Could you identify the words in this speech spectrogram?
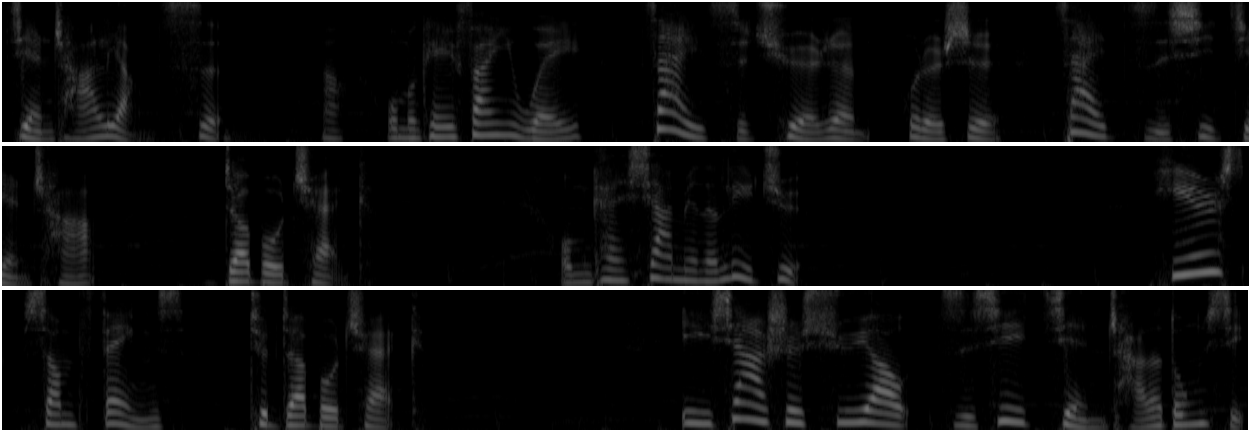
检查两次啊，我们可以翻译为再次确认，或者是再仔细检查。double check。我们看下面的例句：Here's some things to double check。以下是需要仔细检查的东西。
